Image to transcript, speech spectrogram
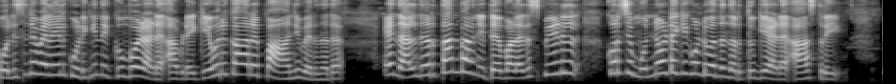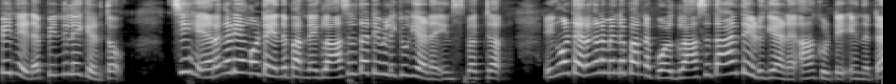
പോലീസിന്റെ വലയിൽ കുടുങ്ങി നിൽക്കുമ്പോഴാണ് അവിടേക്ക് ഒരു കാറ് പാഞ്ഞു വരുന്നത്. എന്നാൽ നിർത്താൻ പറഞ്ഞിട്ട് വളരെ സ്പീഡിൽ കുറച്ച് മുന്നോട്ടേക്ക് കൊണ്ടുവന്ന് നിർത്തുകയാണ് ആ സ്ത്രീ. പിന്നീട് പിന്നിലേക്ക് എടുത്തു. ചി ഇറങ്ങടി അങ്ങോട്ട് എന്ന് പറഞ്ഞ് ഗ്ലാസ്സിൽ തട്ടി വിളിക്കുകയാണ് ഇൻസ്പെക്ടർ. ഇങ്ങോട്ട് ഇറങ്ങണമെന്ന് പറഞ്ഞപ്പോൾ ഗ്ലാസ് താഴ്ത്തി ഇടുകയാണ് ആ കുട്ടി. എന്നിട്ട്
